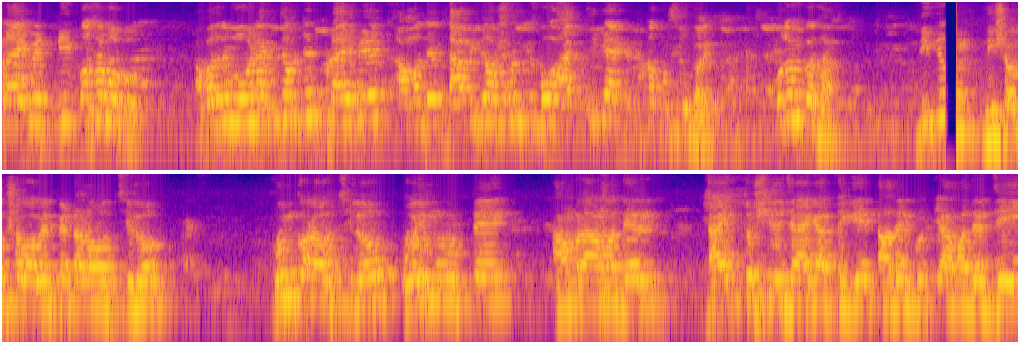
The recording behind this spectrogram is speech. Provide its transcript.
প্রাইভেট নিয়ে কথা বলব, আমাদের মনে রাখতে হবে যে প্রাইভেট আমাদের দাবি দেওয়ার সঙ্গে বহু আগ থেকে একটা কথা পোষণ করে। প্রথম কথা, দ্বিতীয় নৃশংসভাবে পেটানো হচ্ছিল, খুন করা হচ্ছিল। ওই মুহূর্তে আমরা আমাদের দায়িত্বশীল জায়গা থেকে তাদের প্রতি আমাদের যেই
